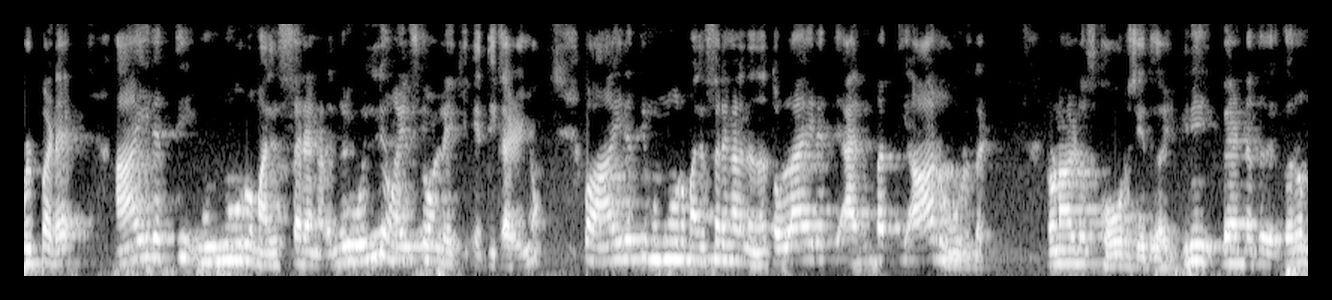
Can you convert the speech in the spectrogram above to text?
ഉൾപ്പെടെ ആയിരത്തി മുന്നൂറ് മത്സരങ്ങൾ എന്നൊരു വലിയ മൈൽ സ്റ്റോണിലേക്ക് എത്തിക്കഴിഞ്ഞു. അപ്പോൾ ആയിരത്തി മുന്നൂറ് മത്സരങ്ങളിൽ നിന്ന് തൊള്ളായിരത്തി അൻപത്തി ആറ് ഗോളുകൾ റൊണാൾഡോ സ്കോർ ചെയ്ത് കഴിഞ്ഞു. ഇനി വേണ്ടത് വെറും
